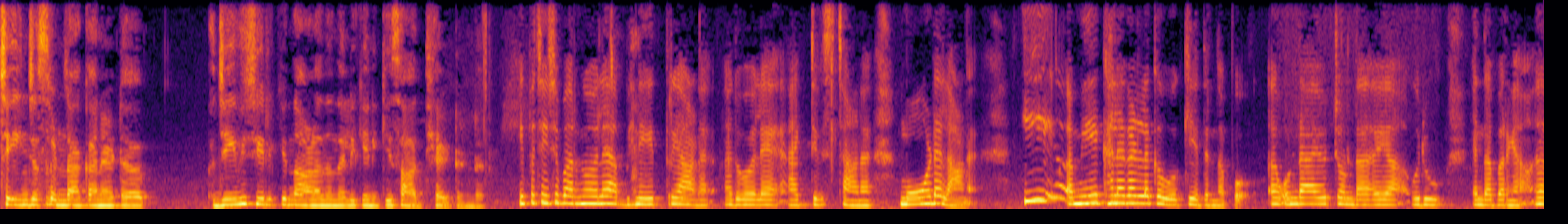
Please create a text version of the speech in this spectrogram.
ചേഞ്ചസ് ഉണ്ടാക്കാനായിട്ട് ജീവിച്ചിരിക്കുന്ന ആളെന്ന നിലയ്ക്ക് എനിക്ക് സാധ്യമായിട്ടുണ്ട്. ഇപ്പൊ ചേച്ചി പറഞ്ഞ പോലെ അഭിനേത്രിയാണ് അതുപോലെ ആക്ടിവിസ്റ്റ് ആണ് മോഡലാണ് ഈ മേഖലകളിലൊക്കെ വർക്ക് ചെയ്തിരുന്നപ്പോൾ ഉണ്ടായിട്ടുണ്ടായ ഒരു എന്താ പറയുക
